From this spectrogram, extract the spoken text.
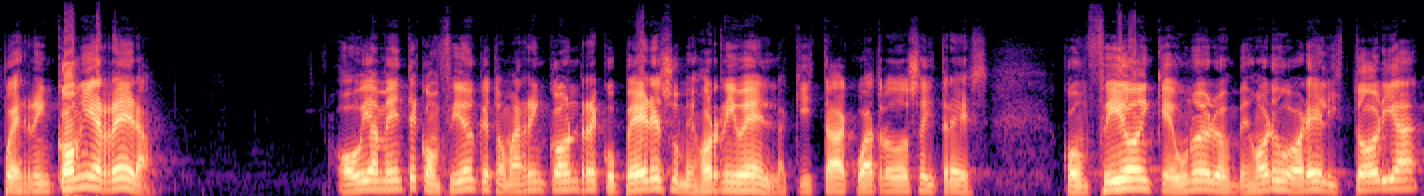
Pues Rincón y Herrera. Obviamente confío en que Tomás Rincón recupere su mejor nivel. Aquí está 4-2-6-3. Confío en que uno de los mejores jugadores de la historia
